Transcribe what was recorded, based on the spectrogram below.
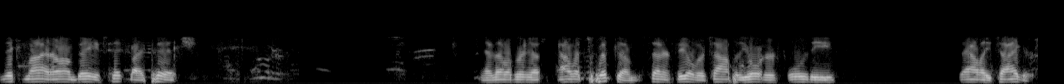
Nick Meyer on base, hit by pitch. And that'll bring up Alex Whitcomb, center fielder, top of the order for the Valley Tigers.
